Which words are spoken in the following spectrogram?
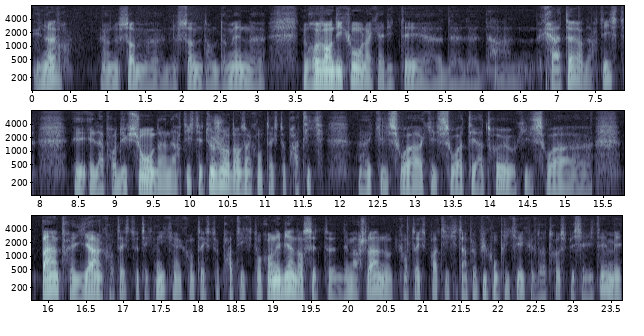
une œuvre nous sommes, euh, nous sommes dans le domaine, euh, nous revendiquons la qualité euh, de, créateur, d'artiste, et, la production d'un artiste est toujours dans un contexte pratique, hein, qu'il soit, qu'il soit théâtreux ou qu'il soit peintre, il y a un contexte technique et un contexte pratique. Donc on est bien dans cette démarche-là. Notre contexte pratique est un peu plus compliqué que d'autres spécialités, mais,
